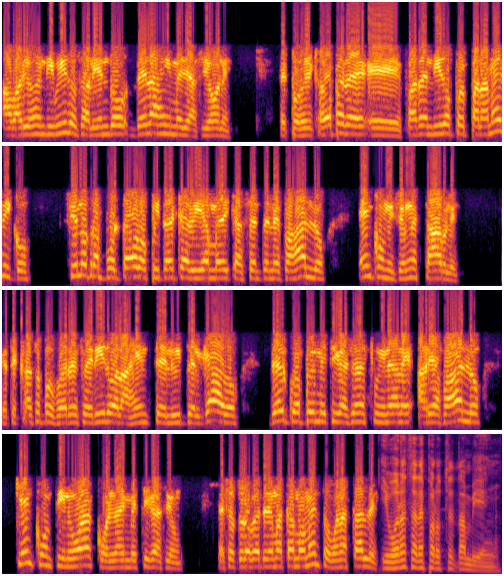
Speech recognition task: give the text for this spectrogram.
a varios individuos saliendo de las inmediaciones. El perjudicado eh, fue atendido por paramédicos, siendo transportado al hospital que había Medical Center de Fajardo en condición estable. Este caso pues, fue referido al agente Luis Delgado del Cuerpo de Investigaciones Criminales Área Fajardo, quien continúa con la investigación. Eso es todo lo que tenemos hasta el momento. Buenas tardes. Y buenas tardes para usted también.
